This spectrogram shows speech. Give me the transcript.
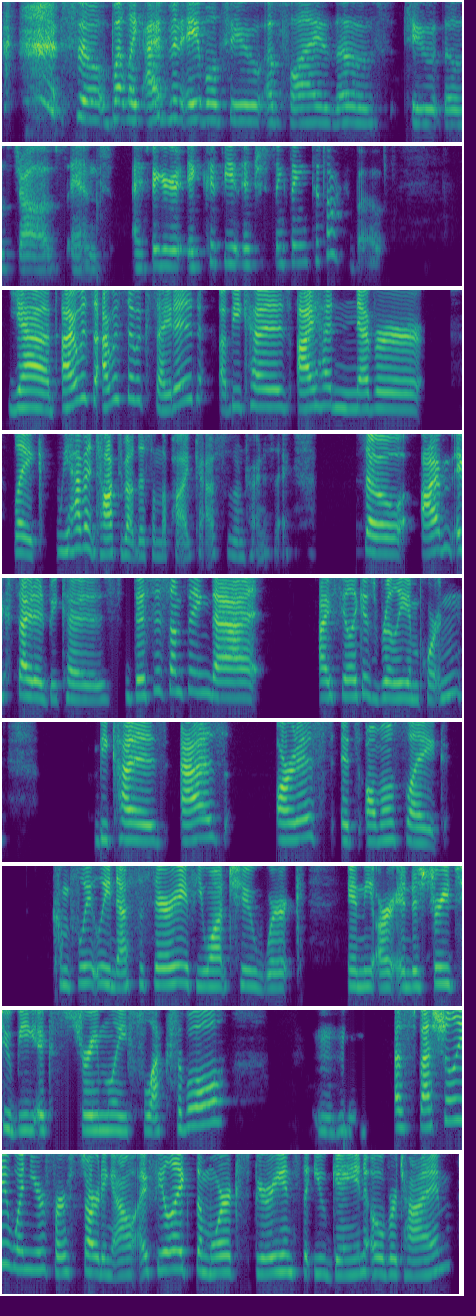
so, but like I've been able to apply those to those jobs and I figured it could be an interesting thing to talk about. Yeah, I was I was so excited uh, because I had never like we haven't talked about this on the podcast, what I'm trying to say. So, I'm excited because this is something that I feel like is really important because as artists, it's almost like completely necessary if you want to work in the art industry to be extremely flexible. Mm-hmm. Especially when you're first starting out. I feel like the more experience that you gain over time,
